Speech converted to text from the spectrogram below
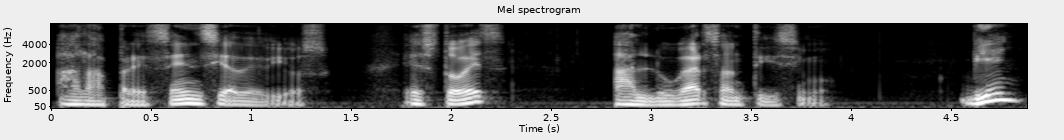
a la presencia de Dios, esto es, al lugar santísimo. Bien,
